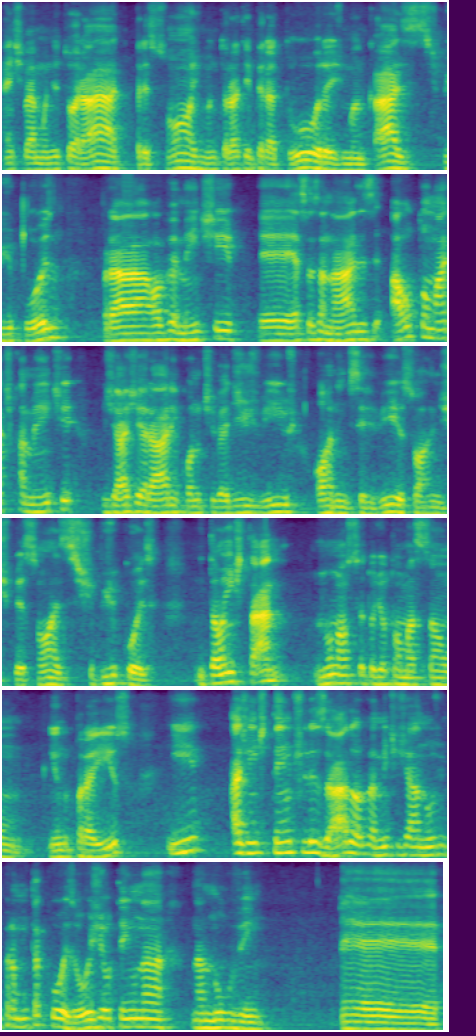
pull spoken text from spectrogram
A gente vai monitorar pressões, monitorar temperaturas, mancais, esse tipo de coisa, para, obviamente, é, essas análises automaticamente já gerarem, quando tiver desvios, ordem de serviço, ordem de inspeções, esse tipo de coisa. Então, a gente está, no nosso setor de automação, indo para isso, e a gente tem utilizado, obviamente, já a nuvem para muita coisa. Hoje eu tenho na, na nuvem é,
